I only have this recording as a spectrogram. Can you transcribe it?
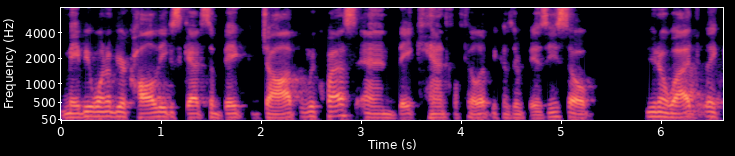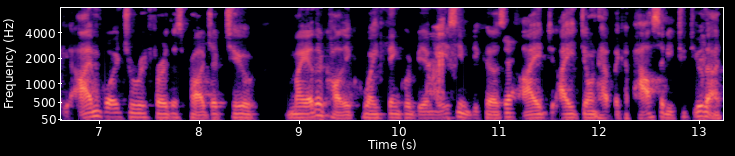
maybe one of your colleagues gets a big job request and they can't fulfill it because they're busy. So you know what? Like i'm going to refer this project to my other colleague who i think would be amazing because yeah. i i don't have the capacity to do that.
